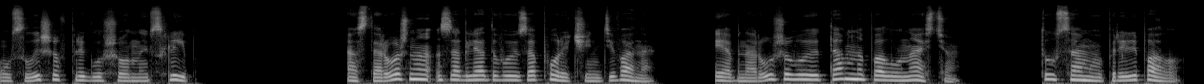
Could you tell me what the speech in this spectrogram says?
услышав приглушенный всхлип. Осторожно заглядываю за поручень дивана и обнаруживаю там на полу Настю, ту самую прилипалу.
